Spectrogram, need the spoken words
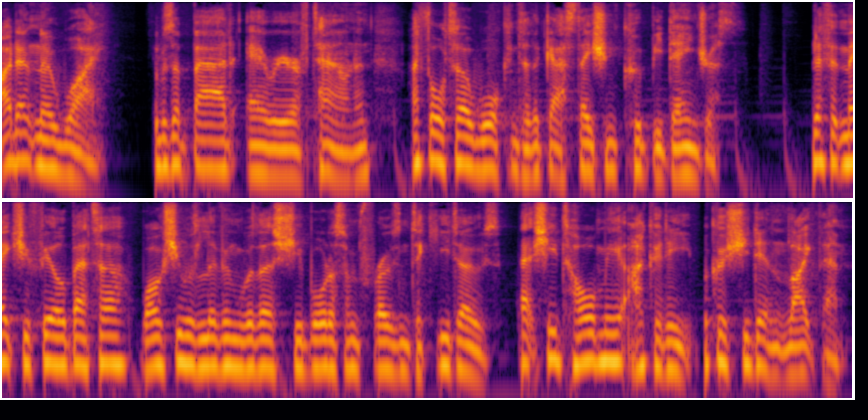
I don't know why. It was a bad area of town, and I thought her walk into the gas station could be dangerous. But if it makes you feel better, while she was living with us, she bought us some frozen taquitos that she told me I could eat because she didn't like them.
